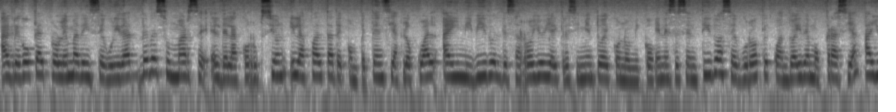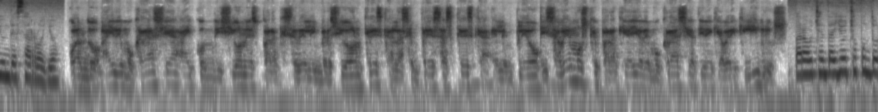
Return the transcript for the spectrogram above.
Agregó que al problema de inseguridad debe sumarse el de la corrupción y la falta de competencia, lo cual ha inhibido el desarrollo y el crecimiento económico. En ese sentido, aseguró que cuando hay democracia, hay un desarrollo. Cuando hay democracia, hay condiciones para que se dé la inversión, crezcan las empresas, crezca el empleo. Y sabemos que para que haya democracia tiene que haber equilibrios. Para 88.9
